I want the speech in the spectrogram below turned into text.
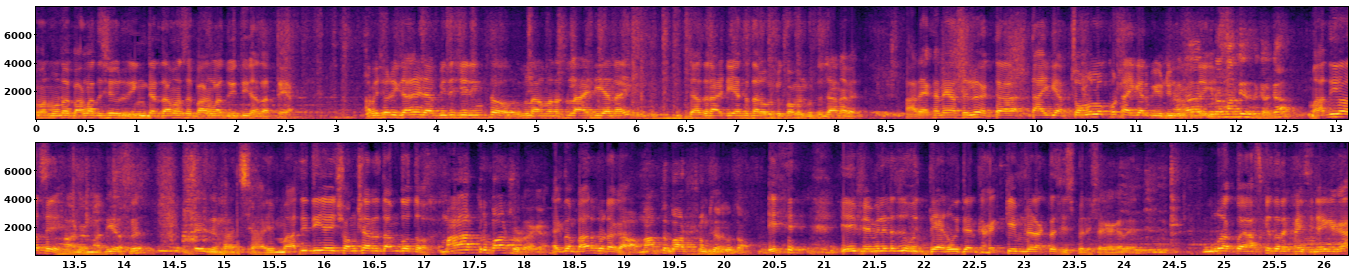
আমার মনে হয় বাংলাদেশে রিংটার দাম আছে বাংলা দুই তিন হাজার টাকা। আমি সঠিক জানি না বিদেশি রিং তো ওগুলো আমার আসলে আইডিয়া নাই। যাদের আইডিয়া আছে তারা অবশ্যই কমেন্ট বক্সে জানাবেন। আর এখানে আসলে একটা টাইগার চমলক্ষ টাইগার বিউটি মাদি আছে কাকা। মাদিও আছে? হ্যাঁ মাদি আছে। এই যে আচ্ছা এই মাদি দিয়ে এই সংসারের দাম কত? মাত্র 1200 টাকা। একদম বারোশো টাকা? হ্যাঁ, মাত্র 1200 সংসারের দাম। এই ফ্যামিলিটা যে ওই দেন ওই দেন কাকা কেমনে রাখতেছি স্প্যানিশ কাকা দেন। পুরা কয় আজকে তোরা খাইছি নাকি কাকা?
